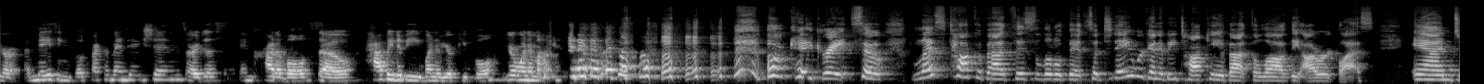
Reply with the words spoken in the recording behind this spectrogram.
your amazing book recommendations are just incredible. So happy to be one of your people. You're one of mine. okay, great. So let's talk about this a little bit. So today we're going to be talking about the law of the hourglass. And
